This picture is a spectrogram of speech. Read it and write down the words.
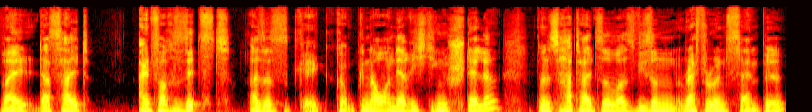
weil das halt einfach sitzt, also es kommt genau an der richtigen Stelle und es hat halt sowas wie so ein Reference-Sample,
